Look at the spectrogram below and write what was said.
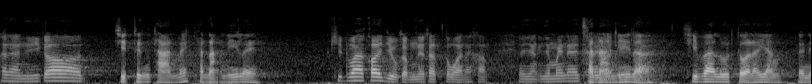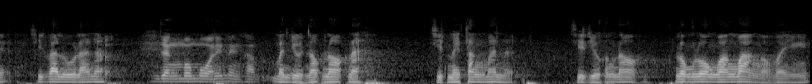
ขณะนี้ก็จิตถึงฐานไหมขณะนี้เลย คิดว่าก็อยู่กับเนื้อกับตัวนะครับแต่ยังยังไม่แน่ใจขณะนี้เหรอคิดว่ารู้ตัวแล้วยังตอนนี้คิดว่ารู้แล้วนะยังโมโมนิดนึงครับ มันอยู่นอกๆนะจิตไม่ตั้งมั่นอะ จิตอยู่ข้างนอกโล่งๆว่างๆออกมาอย่างนี้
